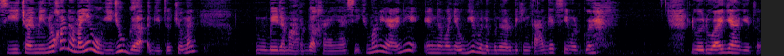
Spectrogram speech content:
si Choi Mino kan namanya Ugi juga gitu. Cuman beda marga kayaknya sih. Cuman ya ini yang namanya Ugi bener-bener bikin kaget sih menurut gue. Dua-duanya gitu.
